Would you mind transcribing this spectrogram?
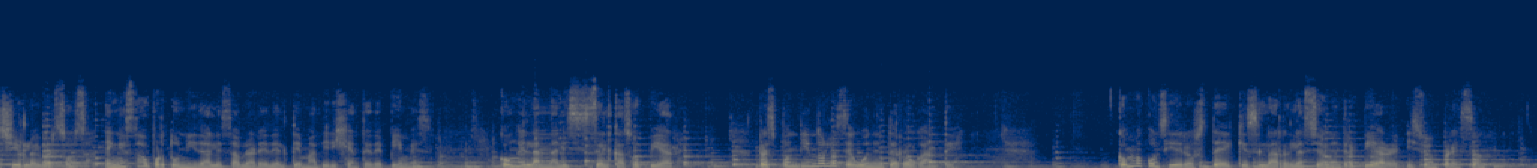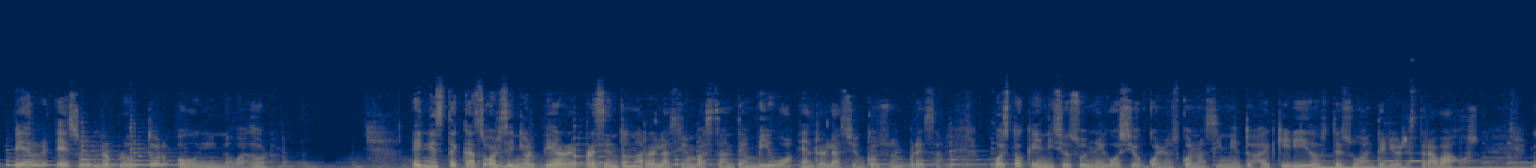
Shirley Versosa. En esta oportunidad les hablaré del tema dirigente de pymes, con el análisis del caso Pierre. Respondiendo a la segunda interrogante, ¿cómo considera usted que es la relación entre Pierre y su empresa? ¿Pierre es un reproductor o un innovador? En este caso, el señor Pierre presenta una relación bastante ambigua en relación con su empresa, puesto que inició su negocio con los conocimientos adquiridos de sus anteriores trabajos,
